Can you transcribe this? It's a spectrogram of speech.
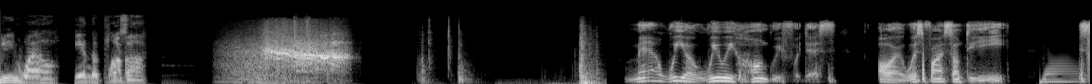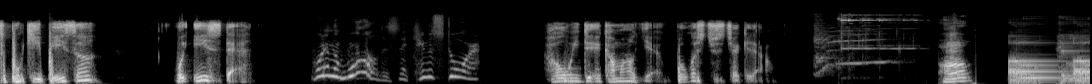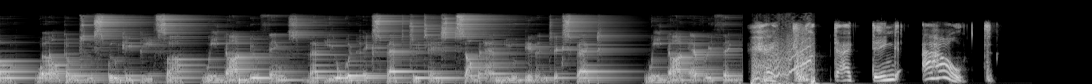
Meanwhile, in the plaza, Man, we are really hungry for this. Alright, let's find something to eat. Spooky pizza? What is that? What in the world is that kind of store? Halloween didn't come out yet, but let's just check it out. Huh? Oh, hello. Welcome to Spooky Pizza. We got new things that you would expect to taste some and you didn't expect. We got everything. Hey, cut that thing out!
